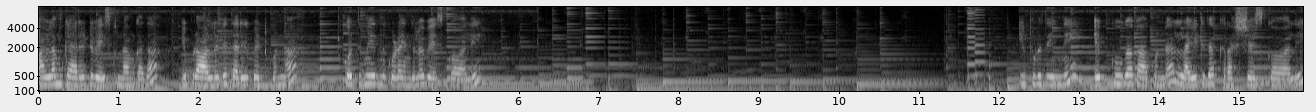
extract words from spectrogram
అల్లం క్యారెట్ వేసుకున్నాం కదా ఇప్పుడు ఆల్రెడీ తరిగి పెట్టుకున్న కొత్తిమీరని కూడా ఇందులో వేసుకోవాలి. ఇప్పుడు దీన్ని ఎక్కువగా కాకుండా లైట్గా క్రష్ చేసుకోవాలి.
